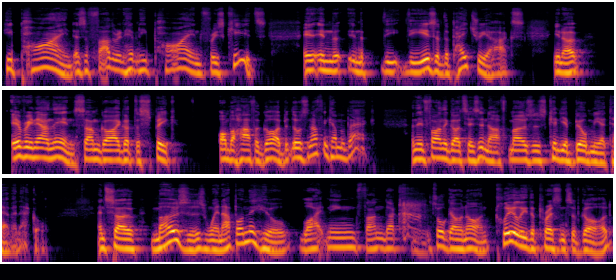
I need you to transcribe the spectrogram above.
he pined, as a father in heaven, he pined for his kids. In, in the in the, the, the years of the patriarchs, you know, every now and then some guy got to speak on behalf of God, but there was nothing coming back. And then finally God says, Enough, Moses, can you build me a tabernacle? And so Moses went up on the hill, lightning, thunder, it's all going on, clearly the presence of God.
